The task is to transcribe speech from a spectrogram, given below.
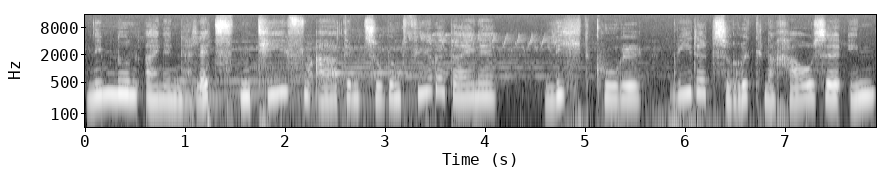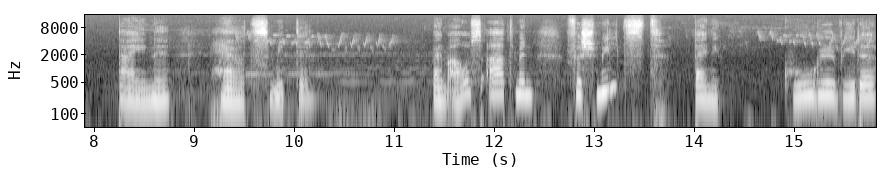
Nimm nun einen letzten tiefen Atemzug und führe deine Lichtkugel wieder zurück nach Hause in deine Herzmitte. Beim Ausatmen verschmilzt deine Kugel wieder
